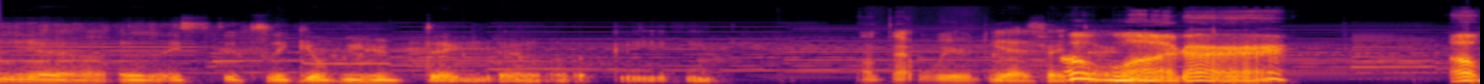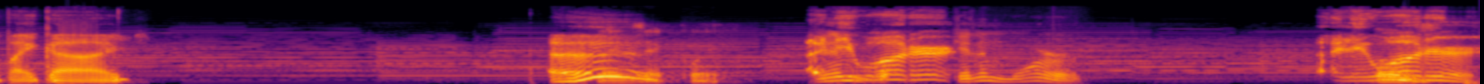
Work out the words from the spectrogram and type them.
yeah, it's, it's like a weird thing. I don't know. Okay. Not that weird. Yeah, it's right Oh, there. water. Oh my god. The Oh, exact point. I need water. Get him water. I need Oh. water.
